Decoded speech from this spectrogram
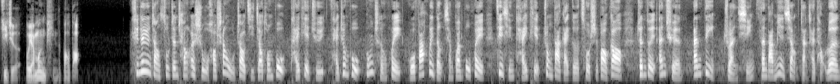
记者欧阳梦平的报道。行政院长苏贞昌二十五号上午召集交通部、台铁局、财政部、工程会、国发会等相关部会，进行台铁重大改革措施报告，针对安全、安定、转型三大面向展开讨论，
